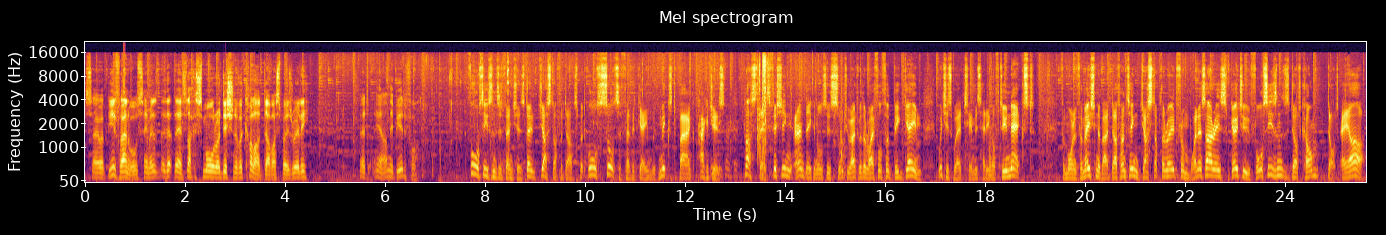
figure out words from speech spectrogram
So a beautiful animals. It's like a smaller edition of a collared dove, I suppose, really. But yeah, aren't they beautiful? Four Seasons Adventures don't just offer doves, but all sorts of feathered game with mixed bag packages. Plus, there's fishing, and they can also sort you out with a rifle for big game, which is where Tim is heading off to next. For more information about dove hunting just up the road from Buenos Aires, go to fourseasons.com.ar.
